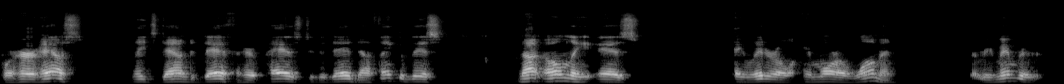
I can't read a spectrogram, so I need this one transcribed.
For her house leads down to death and her paths to the dead. Now think of this not only as a literal immoral woman, but remember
